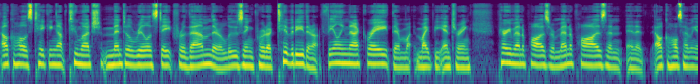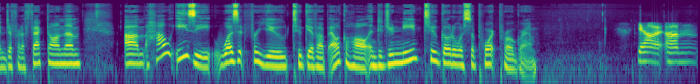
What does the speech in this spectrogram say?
alcohol is taking up too much mental real estate for them. They're losing productivity. They're not feeling that great. They might be entering perimenopause or menopause, and and it, alcohol's having a different effect on them. Um, how easy was it for you to give up alcohol, and did you need to go to a support program? Yeah, um,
